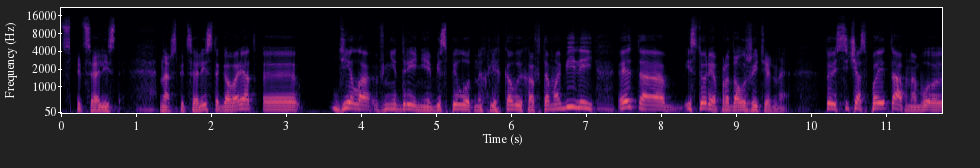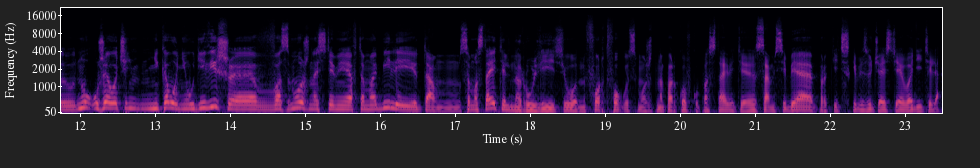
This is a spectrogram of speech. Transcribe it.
специалисты. Наши специалисты говорят, э, дело внедрения беспилотных легковых автомобилей – это история продолжительная. То есть сейчас поэтапно, ну, уже очень никого не удивишь э, возможностями автомобилей там самостоятельно рулить. Он Ford Focus может на парковку поставить э, сам себя практически без участия водителя.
